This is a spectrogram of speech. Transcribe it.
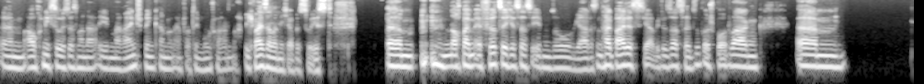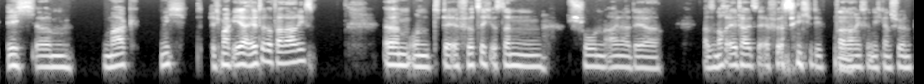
ähm, auch nicht so ist, dass man da eben mal reinspringen kann und einfach den Motor anmacht. Ich weiß aber nicht, ob es so ist. Ähm, auch beim F40 ist das eben so, ja, das sind halt beides, ja, wie du sagst, halt Supersportwagen. Ähm, ich ähm, mag nicht ich mag eher ältere Ferraris. Ähm, und der F40 ist dann schon einer der, also noch älter als der F40. Die. Ferraris mhm. finde ich ganz schön.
